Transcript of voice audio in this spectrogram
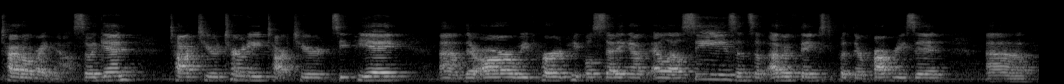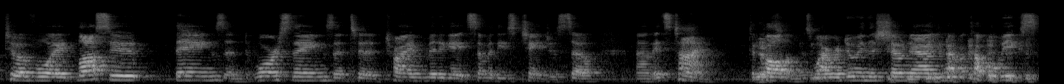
title right now. So again, talk to your attorney, talk to your CPA. Um, there are, we've heard people setting up LLCs and some other things to put their properties in uh, to avoid lawsuit things and divorce things and to try and mitigate some of these changes. So um, it's time to call them, is why we're doing this show now. You have a couple weeks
